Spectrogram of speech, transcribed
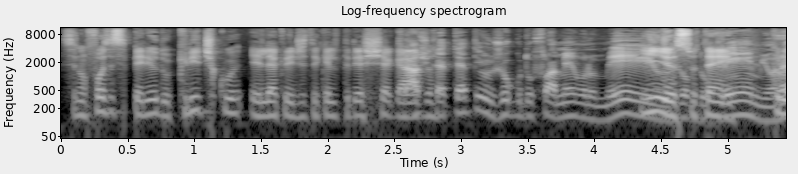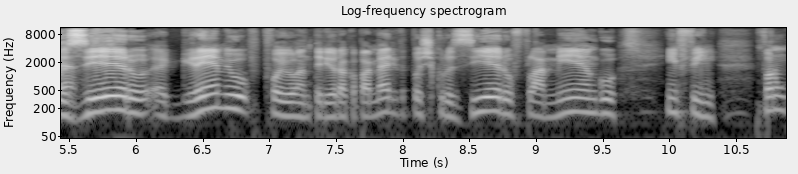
Se não fosse esse período crítico, ele acredita que ele teria Eu chegado. acho que até tem o jogo do Flamengo no meio, o Isso, tem. Grêmio, né? Cruzeiro, é, Grêmio foi o anterior à Copa América, depois Cruzeiro, Flamengo, enfim. Foram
